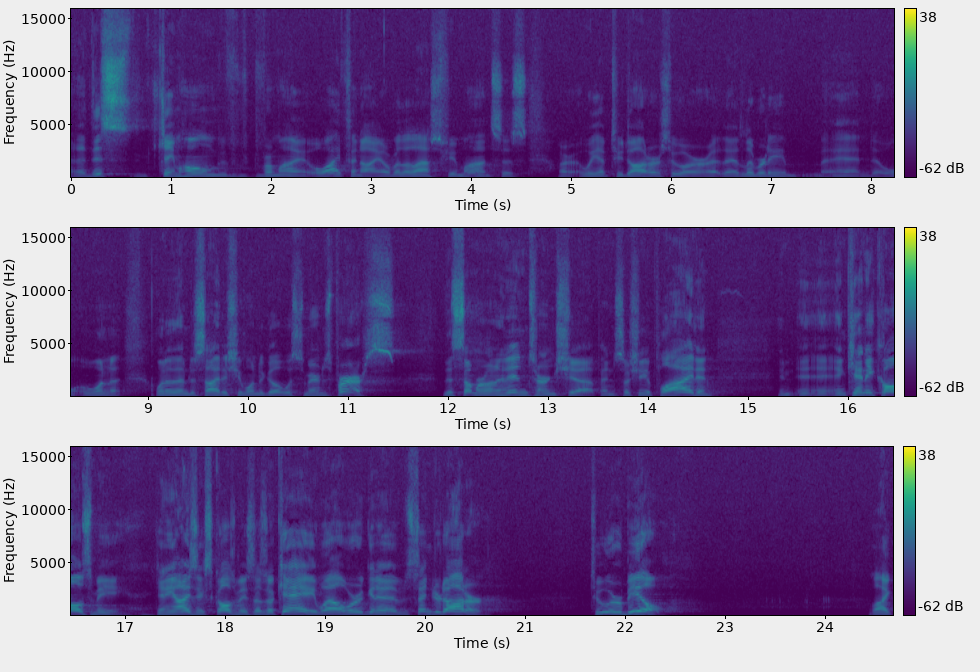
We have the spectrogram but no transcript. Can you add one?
Uh, this came home from my wife and I over the last few months. As we have two daughters who are at, at Liberty, and uh, one, one of them decided she wanted to go with Samaritan's Purse this summer on an internship. And so she applied, and, and, and Kenny calls me. Kenny Isaacs calls me and says, Okay, well, we're going to send your daughter to Erbil, like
